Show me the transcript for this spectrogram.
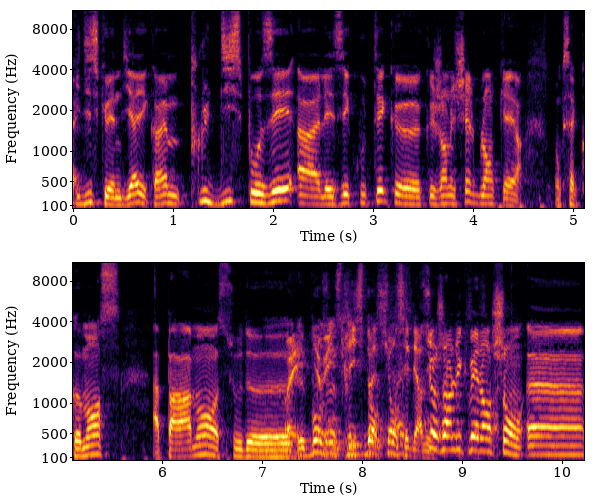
qui disent que NDI est quand même plus disposé à les écouter que, que Jean-Michel Blanquer. Donc ça commence apparemment sous de, Ouais, de bons auspices. crispation ces derniers Sur. Jean-Luc Mélenchon, euh,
